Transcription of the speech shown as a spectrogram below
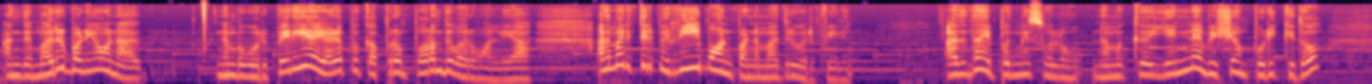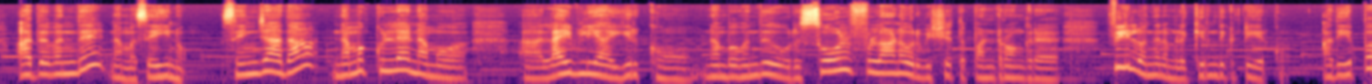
அந்த மறுபடியும் நான் நம்ம ஒரு பெரிய இழப்புக்கு அப்புறம் பிறந்து வருவோம் இல்லையா? அந்த மாதிரி திருப்பி ரீபார்ன் பண்ண மாதிரி ஒரு ஃபீலிங் அதுதான் எப்போதுமே சொல்லுவோம். நமக்கு என்ன விஷயம் பிடிக்குதோ அதை வந்து நம்ம செய்யணும். செஞ்சாதான் நமக்குள்ளே நம்ம லைவ்லியாக இருக்கோம். நம்ம வந்து ஒரு சோல்ஃபுல்லான ஒரு விஷயத்த பண்ணுறோங்கிற ஃபீல் வந்து நம்மளுக்கு இருந்துக்கிட்டே இருக்கும். அது எப்போ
